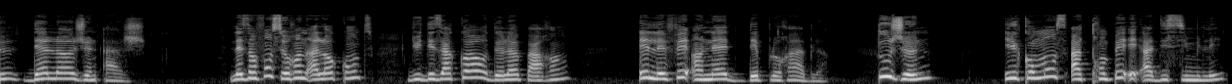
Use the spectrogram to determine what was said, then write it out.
eux dès leur jeune âge. Les enfants se rendent alors compte du désaccord de leurs parents et l'effet en est déplorable. Tout jeune, ils commencent à tromper et à dissimuler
